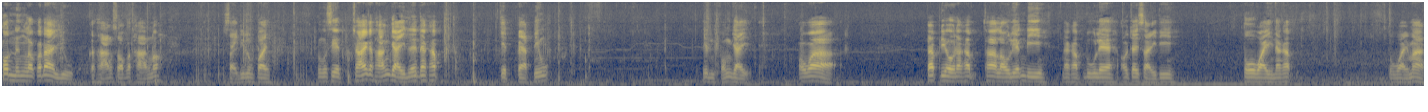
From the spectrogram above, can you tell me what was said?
ต้นหนึ่งเราก็ได้อยู่กระถางสองกระถางเนาะใส่นี่ลงไป ลุงเกษตรใช้กระถางใหญ่เลยนะครับเจ็ดแปดนิ้ว เป็นของใหญ่ เพราะว่าแป๊บเดียวนะครับ ถ้าเราเลี้ยงดีนะครับ ดูแลเอาใจใส่ดี โตไวนะครับ โตไวมาก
